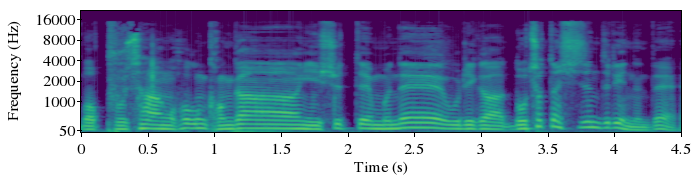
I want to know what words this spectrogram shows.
뭐 부상 혹은 건강 이슈 때문에 우리가 놓쳤던 시즌들이 있는데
